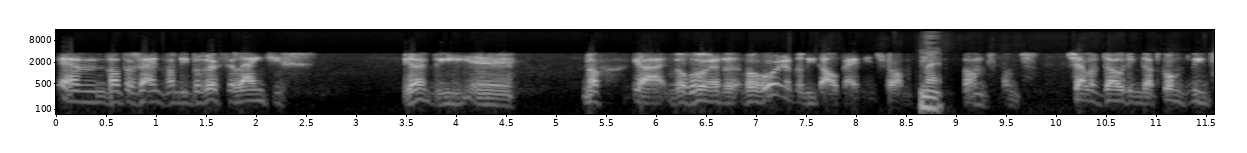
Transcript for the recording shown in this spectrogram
En want er zijn van die beruchte lijntjes, ja, die nog, ja, we horen, er, we horen er niet altijd iets van. Nee. Want, want zelfdoding, dat komt niet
